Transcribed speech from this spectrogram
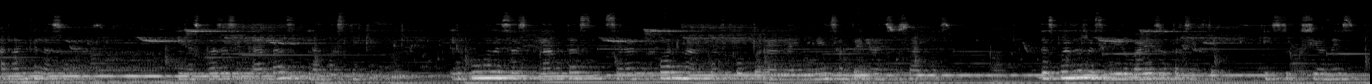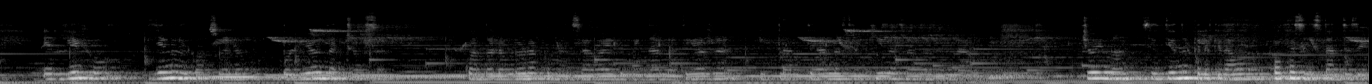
arranquen las hojas y después de secarlas, las mastiquen. El jugo de esas plantas será mejor narcótico para la inmensa pena de sus almas. Después de recibir varias otras instrucciones, el viejo, lleno de consuelo, volvió a la choza cuando la aurora comenzaba a iluminar la tierra y plantear las tranquilas aguas del lago. Joyman, sintiendo que le quedaban pocos instantes de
